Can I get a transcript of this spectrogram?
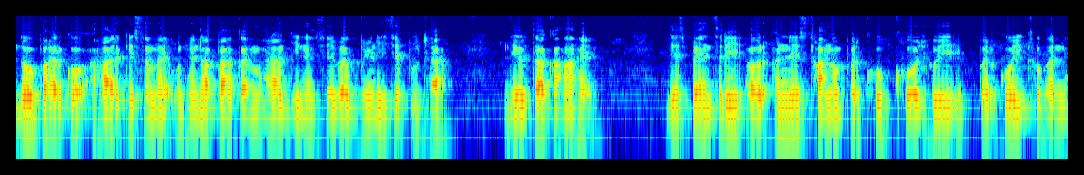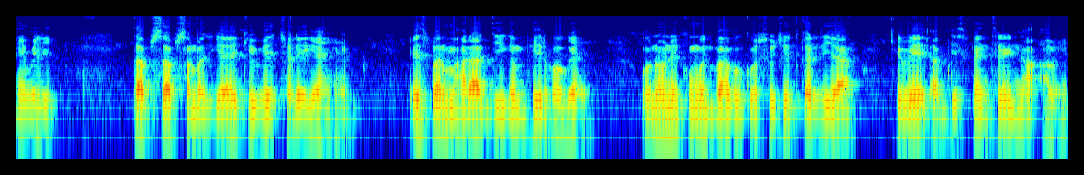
दोपहर को आहार के समय उन्हें न पाकर महाराज जी ने सेवक बेणी से पूछा, देवता कहाँ है? डिस्पेंसरी और अन्य स्थानों पर खूब खोज हुई, पर कोई खबर नहीं मिली। तब सब समझ गए कि वे चले गए हैं। इस पर महाराज जी गंभीर हो गए। उन्होंने कुमुद बाबू को सूचित कर दिया कि वे अब डिस्पेंसरी न आवें।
